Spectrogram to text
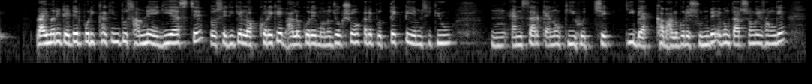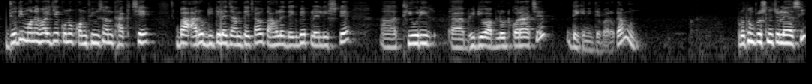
প্রাইমারি টেটের পরীক্ষা কিন্তু সামনে এগিয়ে আসছে, তো সেদিকে লক্ষ্য রেখে ভালো করে মনোযোগ সহকারে প্রত্যেকটি এমসিকিউ অ্যান্সার কেন কি হচ্ছে, কি ব্যাখ্যা ভালো করে শুনবে এবং তার সঙ্গে সঙ্গে যদি মনে হয় যে কোনো কনফিউশন থাকছে বা আরও ডিটেলে জানতে চাও, তাহলে দেখবে প্লেলিস্টে থিওরির ভিডিও আপলোড করা আছে, দেখে নিতে পারো। কেমন? প্রথম প্রশ্নে চলে আসি।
